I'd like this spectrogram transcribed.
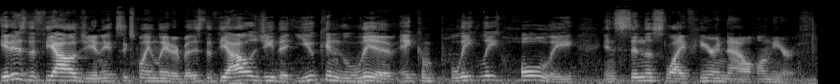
it is the theology, and it's explained later, but it's the theology that you can live a completely holy and sinless life here and now on the earth.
